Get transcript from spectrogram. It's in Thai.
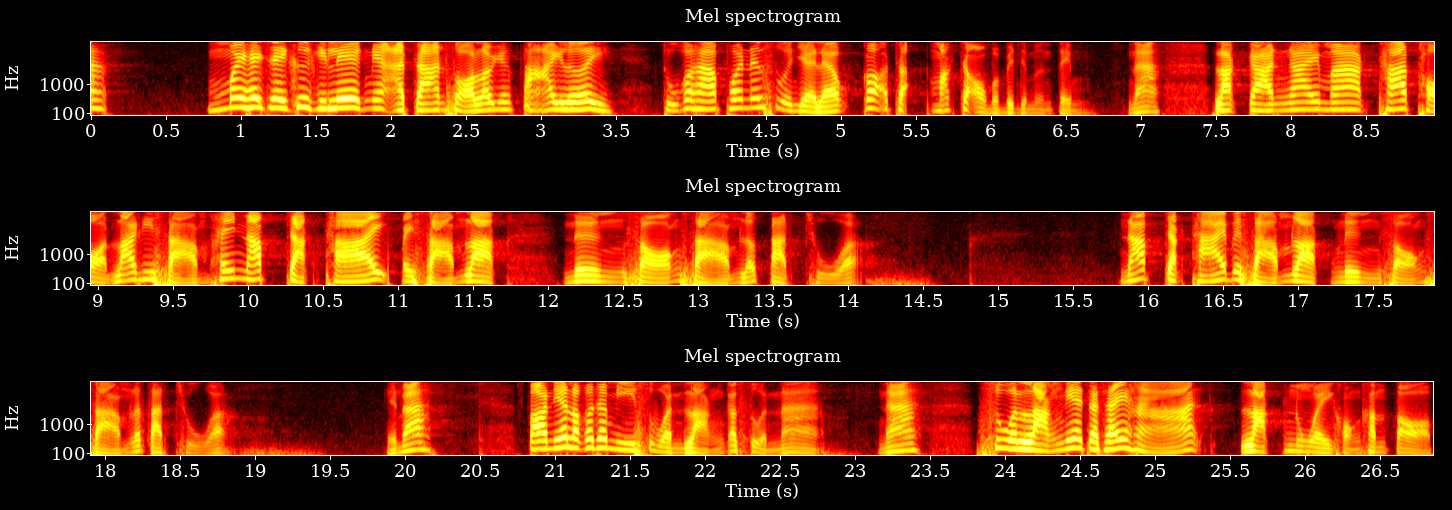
ไม่ให้ใช้เครื่องคิดเลขเนี่ยอาจารย์สอนเรายังตายเลย ถูกป่ะครับเพราะนั้นส่วนใหญ่แล้วก็จะมักจะออกมาเป็นจำนวนเต็มนะหลักการง่ายมากถ้าถอดรากที่ 3 ให้นับจากท้ายไป 3 หลัก 1 2 3 แล้วตัดชัวนับจากท้ายไป 3 หลัก 1 2 3 แล้วตัดชัวเห็นไหมตอนนี้เราก็จะมีส่วนหลังกับส่วนหน้านะส่วนหลังเนี่ยจะใช้หาหลักหน่วยของคำตอบ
